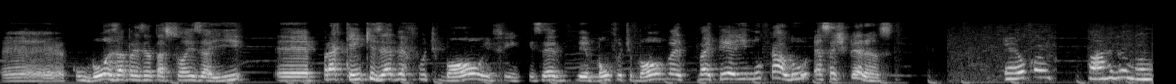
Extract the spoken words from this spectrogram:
É, com boas apresentações aí. É, para quem quiser ver futebol, enfim, quiser ver bom futebol, vai, vai ter aí no Calu essa esperança. Eu concordo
